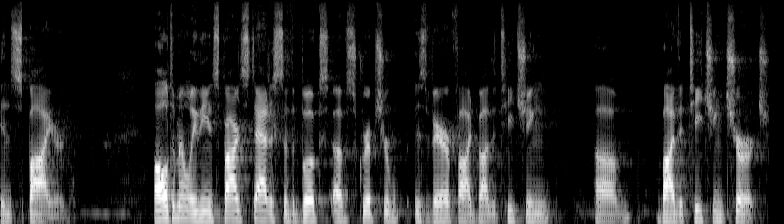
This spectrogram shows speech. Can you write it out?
inspired? Ultimately, the inspired status of the books of Scripture is verified by the teaching, um, by the teaching church.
